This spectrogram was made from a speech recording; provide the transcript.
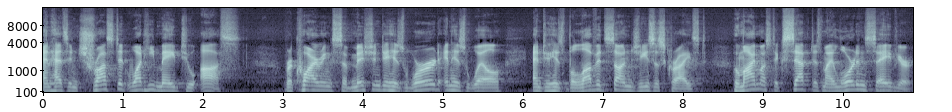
and has entrusted what he made to us, requiring submission to his word and his will and to his beloved Son, Jesus Christ, whom I must accept as my Lord and Savior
